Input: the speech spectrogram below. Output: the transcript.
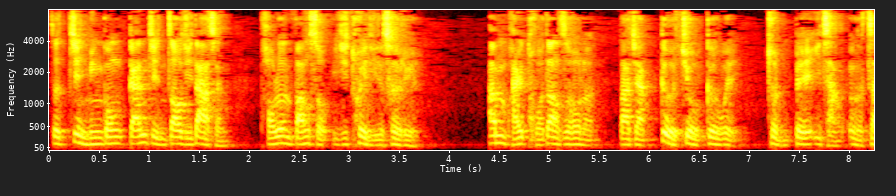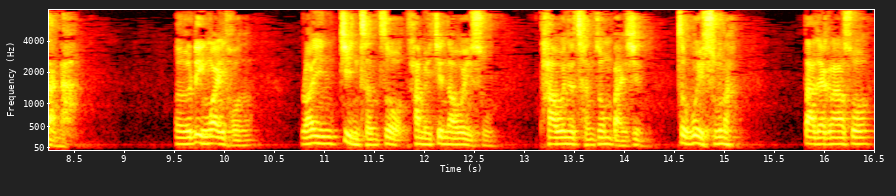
这晋平公赶紧召集大臣讨论防守以及退敌的策略，安排妥当之后呢，大家各就各位，准备一场恶战啊。而另外一头呢，栾盈进城之后，他没见到魏叔，他问这城中百姓：“这魏叔呢？”大家跟他说：“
